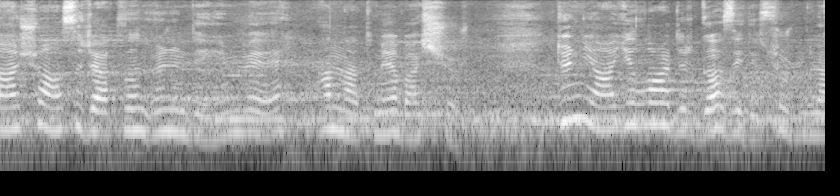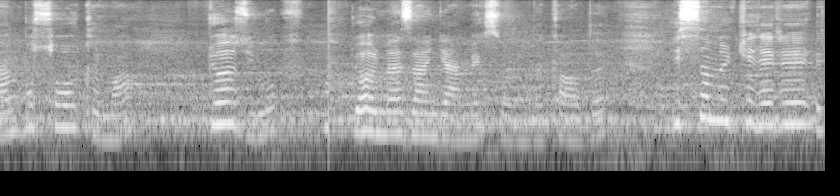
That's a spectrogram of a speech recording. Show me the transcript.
Ben şu an sıcaklığın önündeyim ve anlatmaya başlıyorum. Dünya yıllardır Gazze'de sürdürülen bu soykırıma göz yumup görmezden gelmek zorunda kaldı. İslam ülkeleri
